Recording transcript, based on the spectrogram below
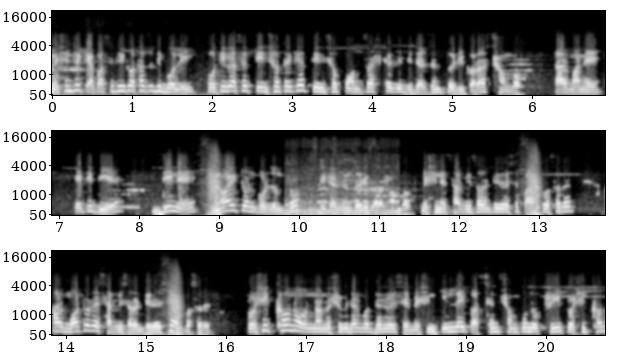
মেশিনটির ক্যাপাসিটির কথা যদি বলি, প্রতি ব্যাচে তিনশো থেকে তিনশো পঞ্চাশ কেজি ডিটারজেন্ট তৈরি করা সম্ভব। তার মানে এটি দিয়ে দিনে নয় টন পর্যন্ত ডিটারজেন্ট তৈরি করা সম্ভব। মেশিনের সার্ভিস ওয়ারেন্টি রয়েছে পাঁচ বছরের, আর মোটরের সার্ভিস ওয়ারেন্টি রয়েছে এক বছরের। প্রশিক্ষণ ও অন্যান্য সুবিধার মধ্যে রয়েছে। মেশিন কিনলেই পাচ্ছেন সম্পূর্ণ ফ্রি প্রশিক্ষণ।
